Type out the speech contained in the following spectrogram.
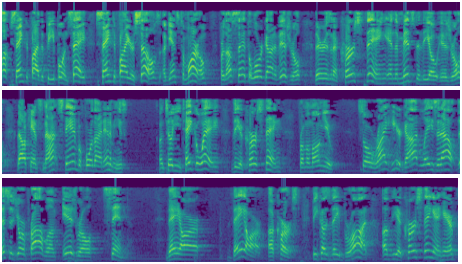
Up, sanctify the people, and say, Sanctify yourselves against tomorrow, for thus saith the Lord God of Israel, There is an accursed thing in the midst of thee, O Israel. Thou canst not stand before thine enemies until ye take away the accursed thing from among you. So right here, God lays it out. This is your problem. Israel sinned. They are, they are accursed because they brought of the accursed thing in here,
